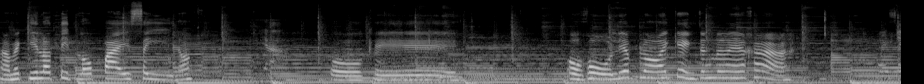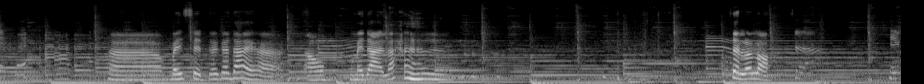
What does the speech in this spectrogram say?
อ่าเมื่อกี้เราติดลบไปสี่เนาะ อย่างโอเค โอ้โห เรียบร้อยเก่งจังเลยอะค่ะ อ่าใบเสร็จด้วยก็ได้ค่ะ เอาไม่ได้ละ เสร็จแล้วเหรอเสร็จแล้วเช็ค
